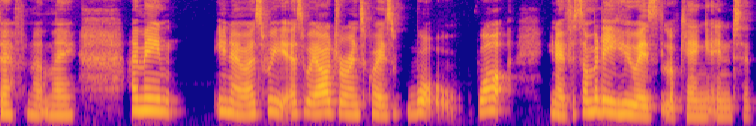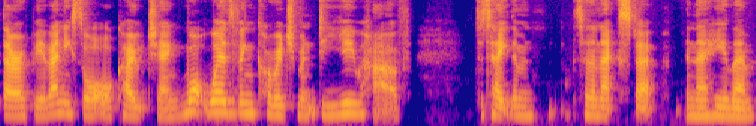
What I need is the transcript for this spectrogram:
Definitely. I mean, you know, as we as we are drawing to close, what what you know, for somebody who is looking into therapy of any sort or coaching, what words of encouragement do you have to take them to the next step in their healing?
